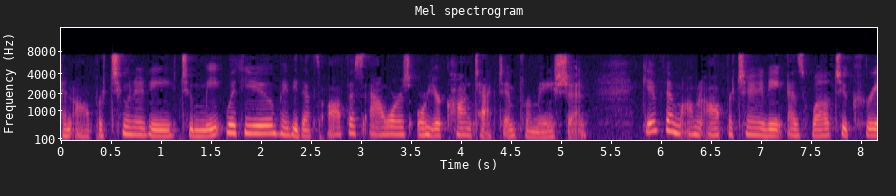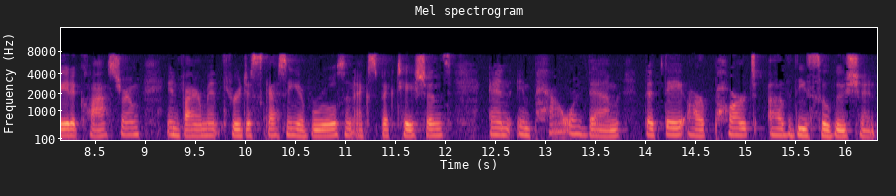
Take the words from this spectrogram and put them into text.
an opportunity to meet with you. Maybe that's office hours or your contact information. Give them an opportunity as well to create a classroom environment through discussing of rules and expectations and empower them that they are part of the solution,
